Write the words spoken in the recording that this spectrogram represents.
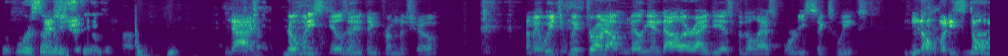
before somebody steals it from me. Nah, nobody steals anything from the show. I mean, we we've thrown out million dollar ideas for the last forty six weeks. Nobody's stolen.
